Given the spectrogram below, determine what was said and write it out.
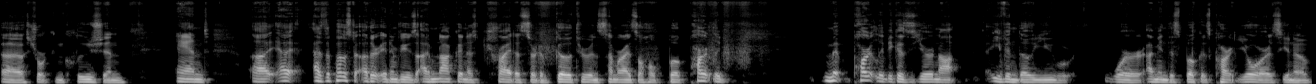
uh, short conclusion. And uh, as opposed to other interviews, I'm not going to try to sort of go through and summarize the whole book. Partly, partly because you're not, even though you were, I mean, this book is part yours, you know,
